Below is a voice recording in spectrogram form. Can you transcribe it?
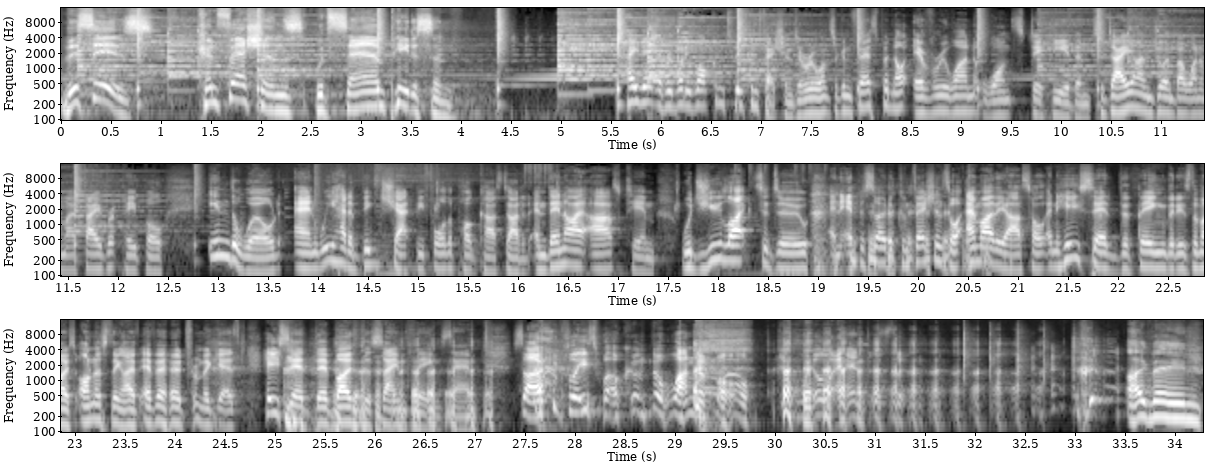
This is Confessions with Sam Petersen. Hey there, everybody. Welcome to Confessions. Everyone wants to confess, but not everyone wants to hear them. Today, I'm joined by one of my favorite people in the world, and we had a big chat before the podcast started. And then I asked him, Would you like to do an episode of Confessions or Am I the Asshole? And he said the thing that is the most honest thing I've ever heard from a guest. He said they're both the same thing, Sam. So please welcome the wonderful Wil Anderson. I mean,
